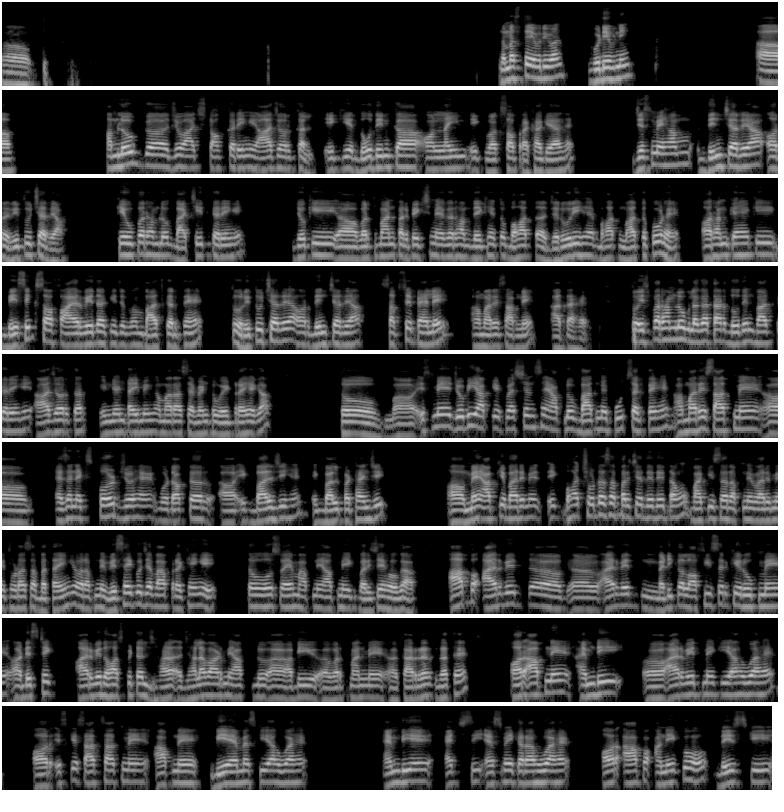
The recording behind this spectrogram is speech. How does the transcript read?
So, नमस्ते everyone good evening हम लोग जो आज टॉक करेंगे आज और कल एक ये दो दिन का ऑनलाइन एक वर्कशॉप रखा गया है जिसमें हम दिनचर्या और ऋतुचर्या के ऊपर हम लोग बातचीत करेंगे जो कि वर्तमान परिप्रेक्ष्य में अगर हम देखें तो बहुत ज़रूरी है बहुत महत्वपूर्ण है और हम कहें कि बेसिक्स ऑफ़ आयुर्वेदा की जब हम बात करते हैं तो ऋतुचर्या और दिनचर्या सबसे पहले हमारे सामने आता है। तो इस पर हम लोग लगातार दो दिन बात करेंगे। आज और कल इंडियन टाइमिंग हमारा सेवन टू एट रहेगा। तो इसमें जो भी आपके क्वेश्चंस हैं, आप लोग बाद में पूछ सकते हैं। हमारे साथ में एज एन एक्सपर्ट जो है, वो डॉक्टर इकबाल जी हैं, इकबाल पठान जी। Uh, मैं आपके बारे में एक बहुत छोटा सा परिचय दे देता हूँ। बाकी सर अपने बारे में थोड़ा सा बताएँगे और अपने विषय को जब आप रखेंगे तो वो स्वयं अपने आप में एक परिचय होगा। आप आयुर्वेद आयुर्वेद मेडिकल ऑफिसर के रूप में डिस्ट्रिक्ट आयुर्वेद हॉस्पिटल झालावाड़ में आप अभी वर्तमान में कार्यरत है और आपने एमडी आयुर्वेद में किया हुआ है और इसके साथ साथ में आपने बी किया हुआ है। एम बी एच में करा हुआ है और आप अनेकों देश की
